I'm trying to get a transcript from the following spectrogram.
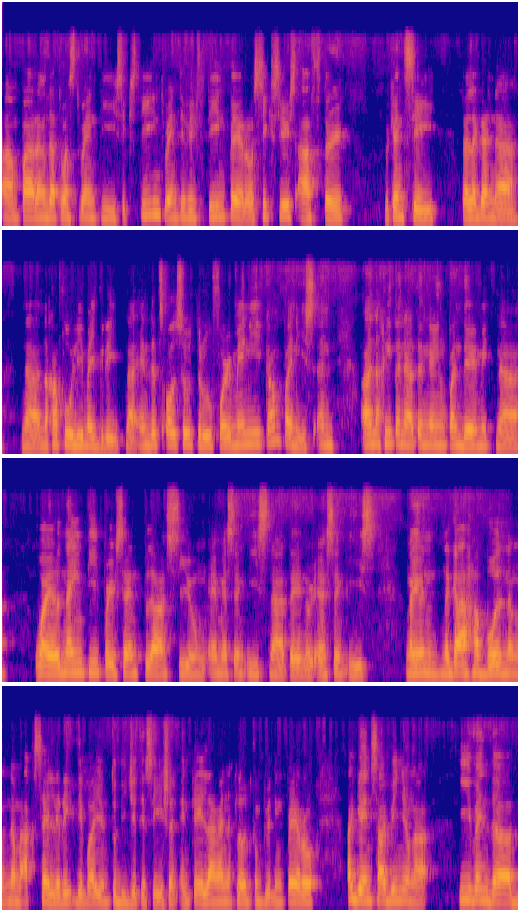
um, parang that was 2016, 2015, pero six years after, we can say talaga na, na naka-fully migrate na. And that's also true for many companies. And ah, nakita natin ngayong pandemic na while 90% plus yung MSMEs natin or SMEs, ngayon naghahabol ng, na ma-accelerate, di ba, yung to digitization and kailangan ng cloud computing. Pero again, sabi nyo nga, even the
